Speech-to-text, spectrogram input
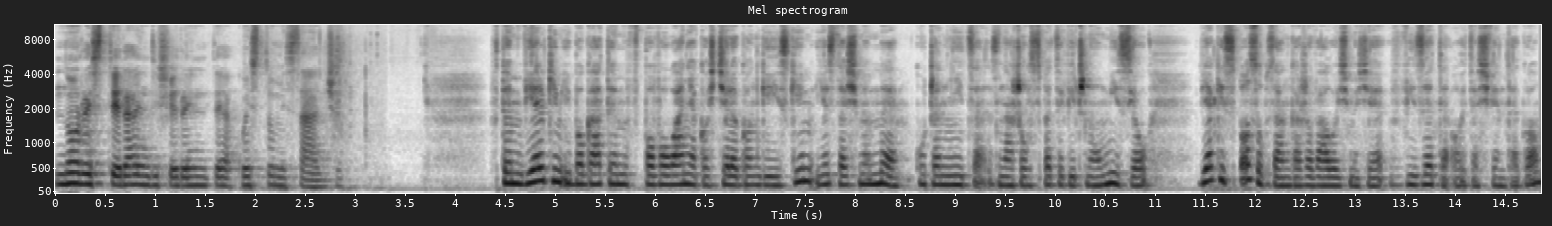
Non resterà indifferente a questo messaggio. Tym wielkim i bogatym w powołania kościele kongijskim jesteśmy my, uczennice, z naszą specyficzną misją. W jaki sposób zaangażowałyśmy się w wizytę Ojca Świętego?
